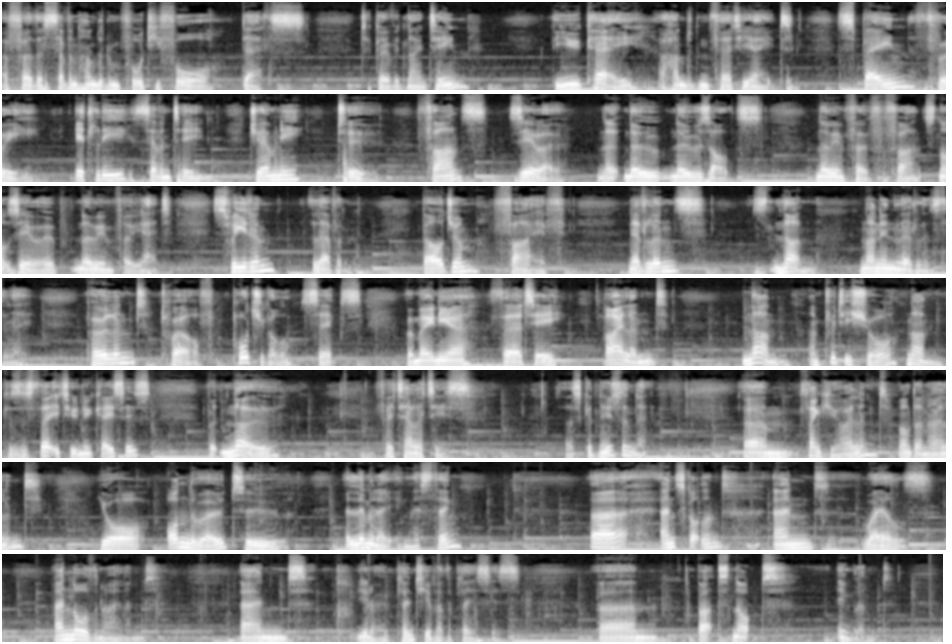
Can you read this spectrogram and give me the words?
a further 744 deaths to COVID 19. The UK, 138. Spain, 3. Italy, 17. Germany, 2. France, 0. No, no, no results. No info for France. Not zero, no info yet. Sweden, 11. Belgium, 5. Netherlands, none. None in the Netherlands today. Poland, 12. Portugal, 6. Romania, 30. Ireland, none. I'm pretty sure none, because there's 32 new cases, but no fatalities. That's good news, isn't it? Um, thank you, Ireland. Well done, Ireland. You're on the road to eliminating this thing. Uh, and Scotland, and Wales, and Northern Ireland, and you know, plenty of other places. Um, but not England.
